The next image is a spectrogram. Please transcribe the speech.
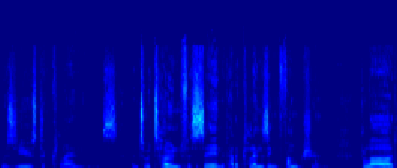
was used to cleanse and to atone for sin. It had a cleansing function. Blood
